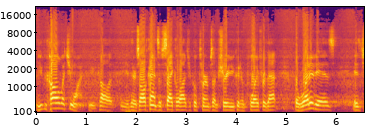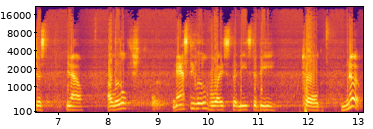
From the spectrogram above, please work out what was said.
you can call it what you want. You call it. There's all kinds of psychological terms I'm sure you could employ for that, but what it is is just, you know, a little nasty little voice that needs to be told, no,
